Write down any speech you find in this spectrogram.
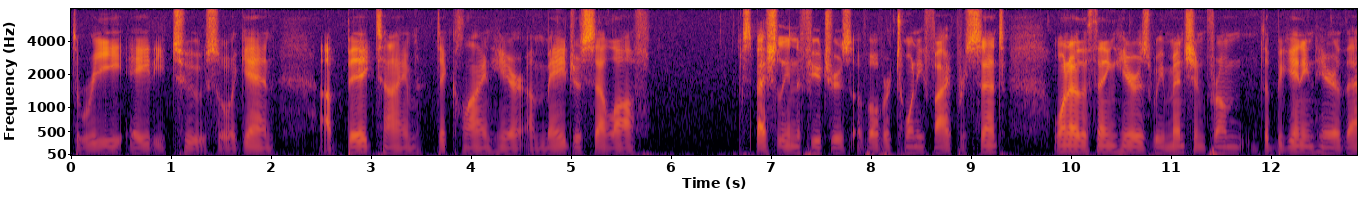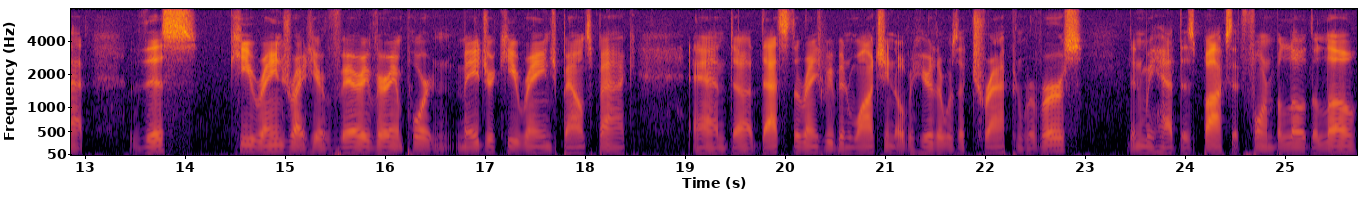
382 so again a big time decline here a major sell-off especially in the futures of over 25% one other thing here is we mentioned from the beginning here that this key range right here very very important. Major key range bounce back and uh, that's the range we've been watching. Over here there was a trap in reverse. Then we had this box that formed below the low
